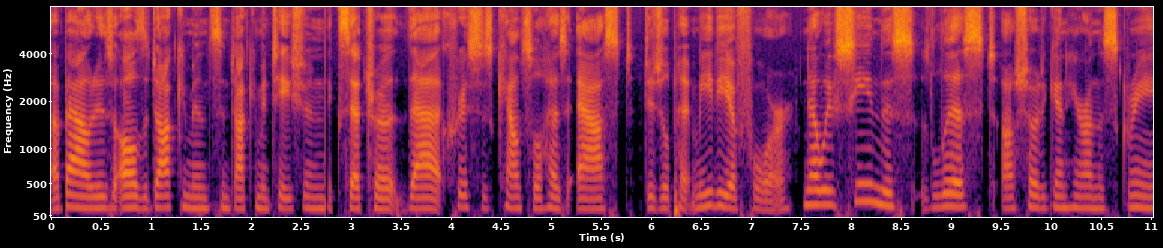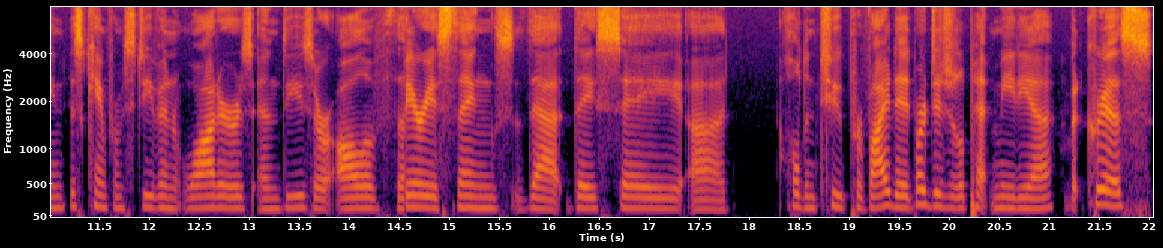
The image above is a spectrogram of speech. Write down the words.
about is all the documents and documentation, etc., that Chris's counsel has asked Digital Pet Media for. Now, we've seen this list. I'll show it again here on the screen. This came from Stephen Watters, and these are all of the various things that they say uh, Holden 2 provided for digital pet media, but Chris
